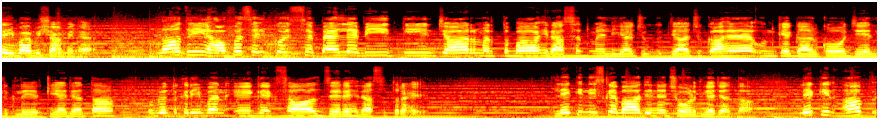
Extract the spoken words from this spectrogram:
तयबा भी शामिल है। नाजरीन, हाफज सईद को इससे पहले भी तीन चार मरतबा हिरासत में लिया जा चुका है। उनके घर को जेल डिक्लेयर किया जाता और वो तकरीबन एक एक साल जेर हिरासत रहे। लेकिन इसके बाद इन्हें छोड़ दिया जाता। लेकिन अब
